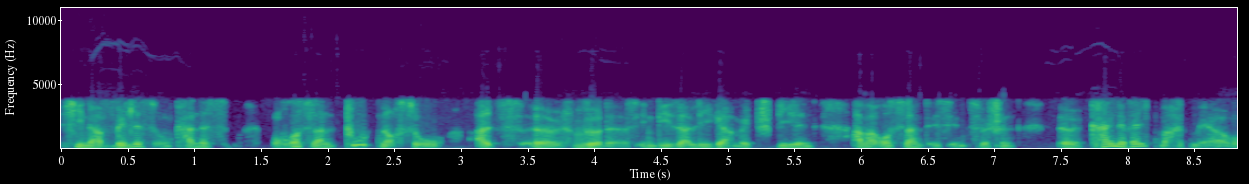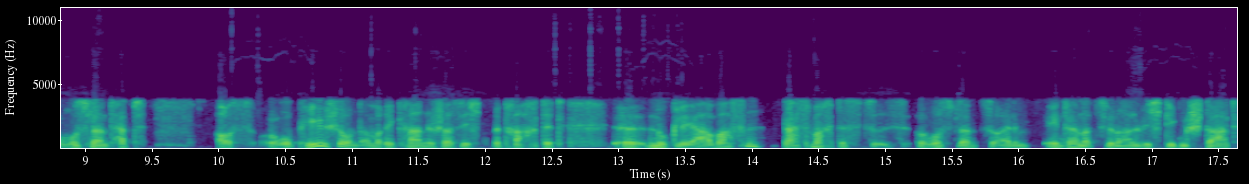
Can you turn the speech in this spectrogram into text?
China will es und kann es. Russland tut noch so, als äh, würde es in dieser Liga mitspielen. Aber Russland ist inzwischen äh, keine Weltmacht mehr. Russland hat aus europäischer und amerikanischer Sicht betrachtet äh, Nuklearwaffen. Das macht es zu, Russland zu einem international wichtigen Staat.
